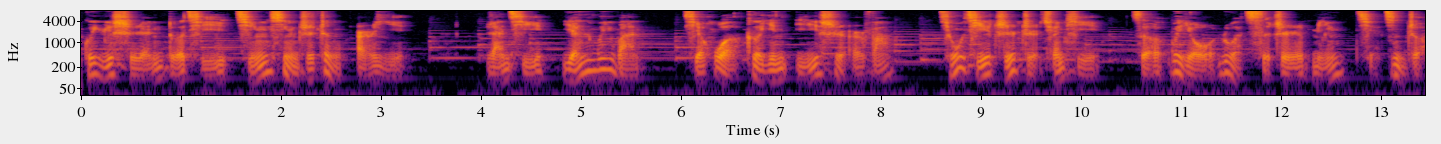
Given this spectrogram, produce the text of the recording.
归于使人得其情性之正而已。然其言微婉，且或各因一事而发，求其直指全体，则未有若此之明且尽者。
